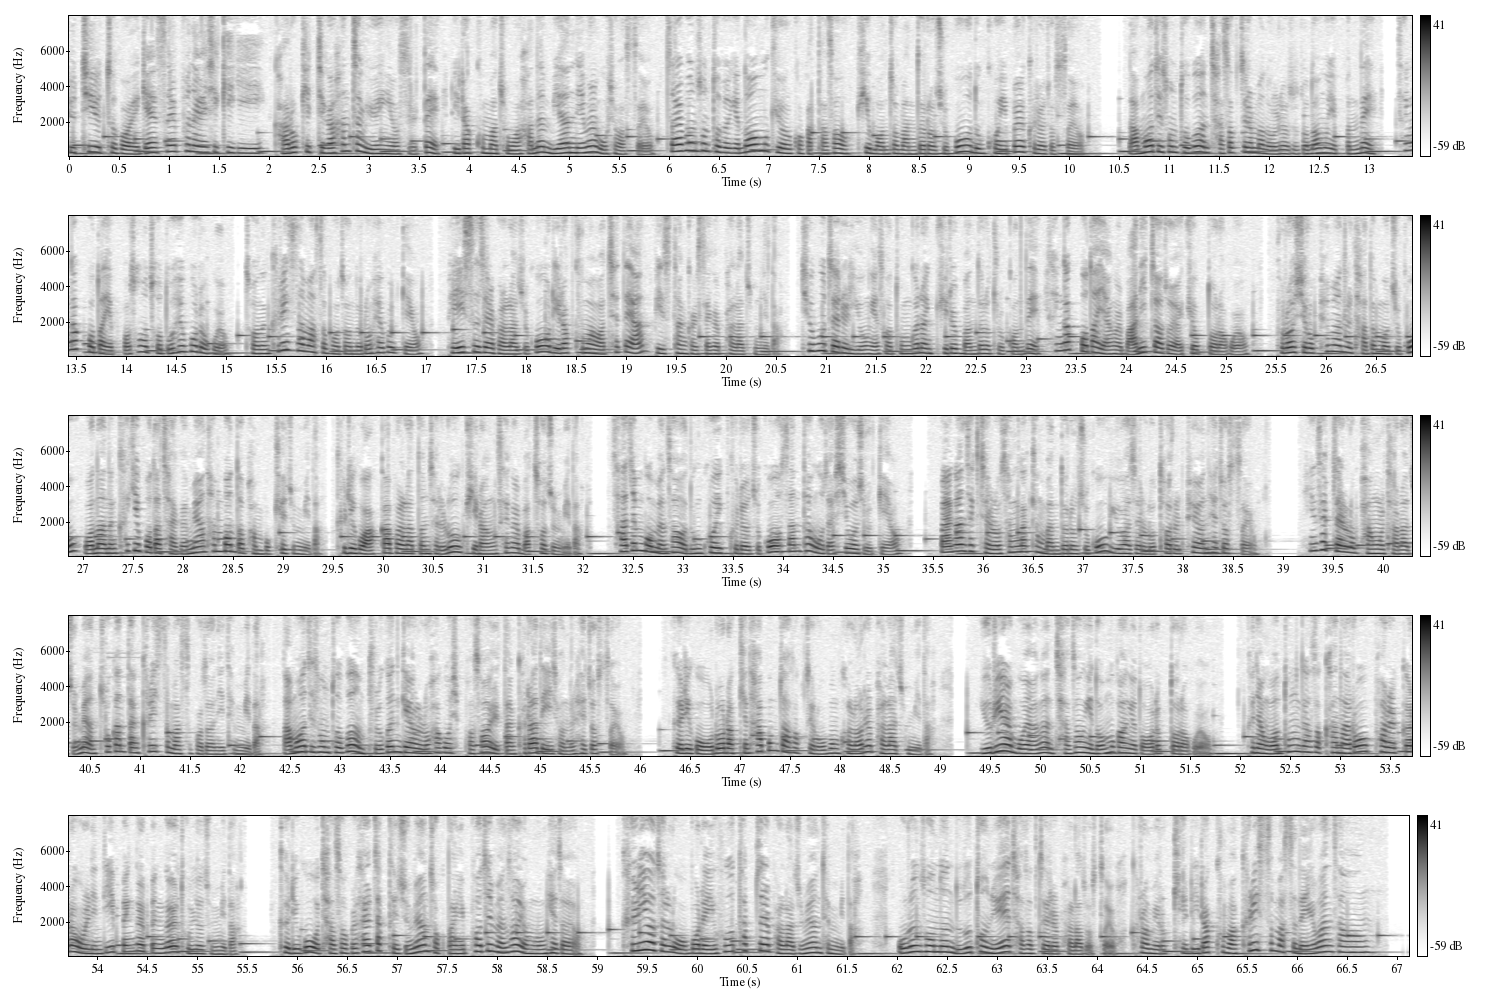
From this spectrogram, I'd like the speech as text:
뷰티 유튜버에게 셀프 네일 시키기. 가로키티가 한창 유행이었을 때 리라코마 좋아하는 미안님을 모셔왔어요. 짧은 손톱에게 너무 귀여울 것 같아서 귀 먼저 만들어주고 눈, 코, 입을 그려줬어요. 나머지 손톱은 자석질만 올려줘도 너무 예쁜데 생각보다 예뻐서 저도 해보려고요. 저는 크리스마스 버전으로 해볼게요. 베이스 젤 발라주고 리라쿠마와 최대한 비슷한 갈색을 발라줍니다. 튜브 젤을 이용해서 동그란 귀를 만들어줄 건데 생각보다 양을 많이 짜줘야 귀엽더라고요. 브러쉬로 표면을 다듬어주고 원하는 크기보다 작으면 한 번 더 반복해줍니다. 그리고 아까 발랐던 젤로 귀랑 색을 맞춰줍니다. 사진 보면서 눈, 코, 입 그려주고 산타 모자 씌워줄게요. 빨간색 젤로 삼각형 만들어주고 유화젤로 털을 표현해줬어요. 흰색 젤로 방울 달아주면 초간단 크리스마스 버전이 됩니다. 나머지 손톱은 붉은 계열로 하고 싶어서 일단 그라데이션을 해줬어요. 그리고 오로라킨 화분 자석젤 5번 컬러를 발라줍니다. 유리알 모양은 자성이 너무 강해도 어렵더라고요. 그냥 원통 자석 하나로 펄을 끌어올린 뒤 뱅글뱅글 돌려줍니다. 그리고 자석을 살짝 대주면 적당히 퍼지면서 영롱해져요. 클리어 젤로 오버레이 후 탑젤 발라주면 됩니다. 오른손은 누드톤 위에 자석젤을 발라줬어요. 그럼 이렇게 리라쿠마 크리스마스 네일 완성!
